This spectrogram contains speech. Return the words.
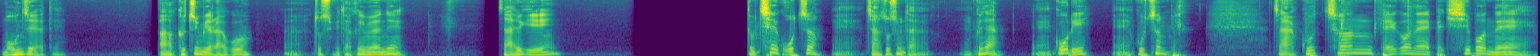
뭐 언제 해야 돼? 아, 그쯤이라고? 예, 좋습니다. 그러면은, 자, 여기. 그럼 최고점. 예, 자, 좋습니다. 예, 그냥, 예, 꼬리. 예, 9,100. 자, 9,100원에 110원에,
